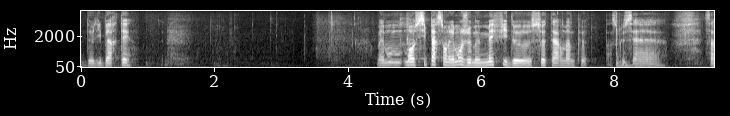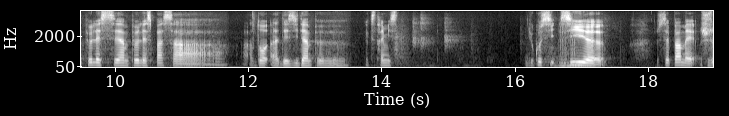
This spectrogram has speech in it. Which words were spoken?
de liberté. Mais moi aussi, personnellement, je me méfie de ce terme un peu parce que c'est, ça peut laisser un peu l'espace à, à, d'au- à des idées un peu extrémistes. Du coup, si, si euh, je sais pas, mais je-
